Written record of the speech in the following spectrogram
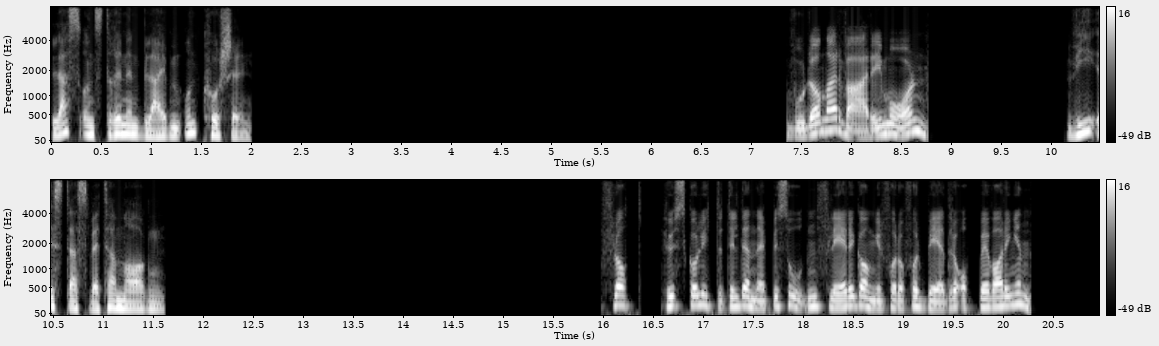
Lass uns drinnen bleiben und kuscheln. Hvordan er været i morgen? Wie ist das Wetter morgen? Flott! Husk å lytte til denne episoden flere ganger for å forbedre oppbevaringen.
